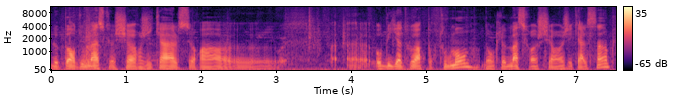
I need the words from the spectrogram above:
le port du masque chirurgical sera euh, obligatoire pour tout le monde, donc le masque chirurgical simple.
